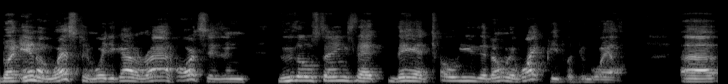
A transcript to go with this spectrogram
but in a Western where you got to ride horses and do those things that they had told you that only white people do well. Uh,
